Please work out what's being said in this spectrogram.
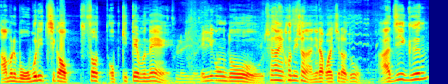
아무리 뭐 오브리치가 없었, 없기 때문에 120도 최상의 컨디션 아니라고 할지라도 아직은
